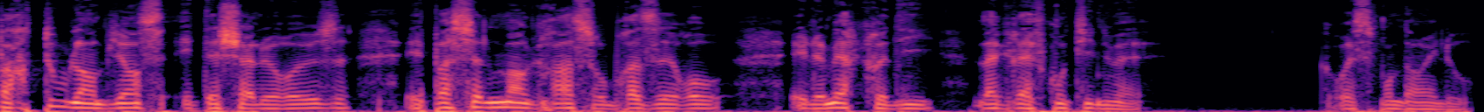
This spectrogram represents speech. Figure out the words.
Partout l'ambiance était chaleureuse, et pas seulement grâce au brasero, et le mercredi, la grève continuait. Correspondant Hello.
